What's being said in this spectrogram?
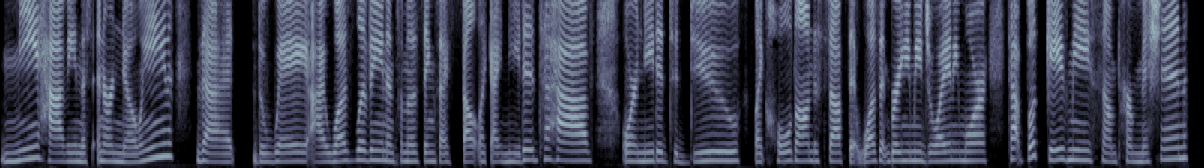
me having this inner knowing that the way I was living and some of the things I felt like I needed to have or needed to do, like hold on to stuff that wasn't bringing me joy anymore. That book gave me some permission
